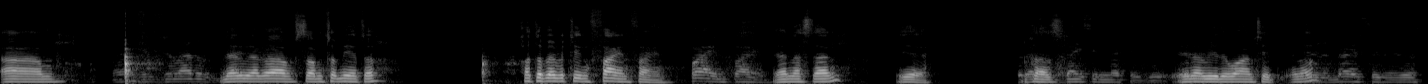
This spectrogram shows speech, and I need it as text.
Um, Yeah, then we're gonna have some tomato. Cut up everything fine, fine. Fine, fine. You understand? Yeah. So because- that's the dicing method. Yeah. You don't really want it, you know? Yeah, nice thing you just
